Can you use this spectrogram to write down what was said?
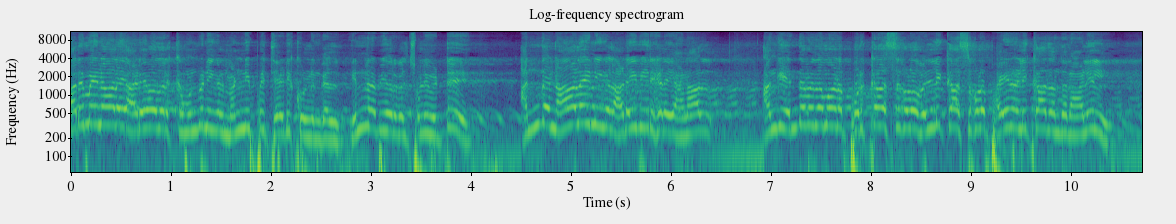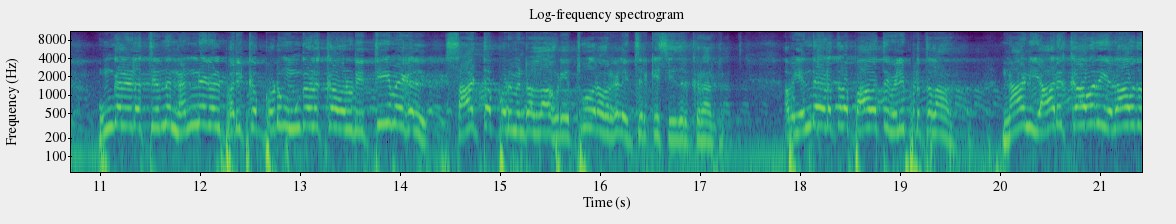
மறுமை நாளை அடைவதற்கு முன்பு நீங்கள் மன்னிப்பை தேடிக்கொள்ளுங்கள் என்று நபியவர்கள் சொல்லிவிட்டு அந்த நாளை நீங்கள் அடைவீர்களே ஆனால் அங்கு எந்த விதமான பொற்காசுகளோ வெள்ளிக்காசுகளோ பயனளிக்காத அந்த நாளில் உங்களிடத்திலிருந்து நன்மைகள் பறிக்கப்படும் உங்களுக்கு அவருடைய தீமைகள் சாட்டப்படும் என்று அல்லாஹுடைய தூதர் அவர்கள் எச்சரிக்கை செய்திருக்கிறார்கள். அப்ப எந்த இடத்துல பாவத்தை வெளிப்படுத்தலாம்? நான் யாருக்காவது ஏதாவது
